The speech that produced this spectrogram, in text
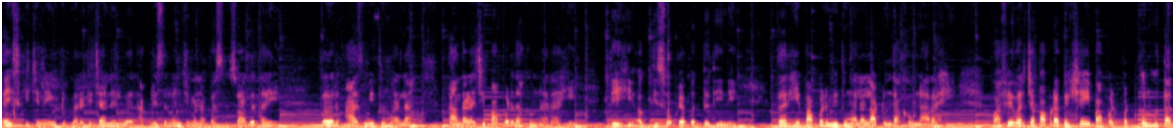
ताईस किचन यूट्यूब मराठी चॅनलवर आपले सर्वांचे मनापासून स्वागत आहे. तर आज मी तुम्हाला तांदळाचे पापड दाखवणार आहे. तेही अगदी सोप्या पद्धतीने. तर हे पापड मी तुम्हाला लाटून दाखवणार आहे. वाफेवरच्या पापडापेक्षा हे पापड पटकन होतात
